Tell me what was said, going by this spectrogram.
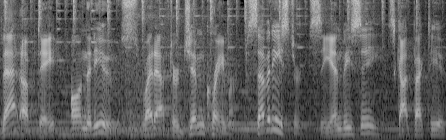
That update on the news right after Jim Cramer, 7 Eastern, CNBC. Scott, back to you.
